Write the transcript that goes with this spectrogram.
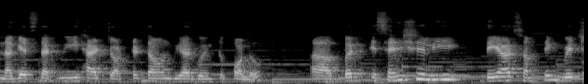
nuggets that we had jotted down, we are going to follow uh, but essentially, they are something which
